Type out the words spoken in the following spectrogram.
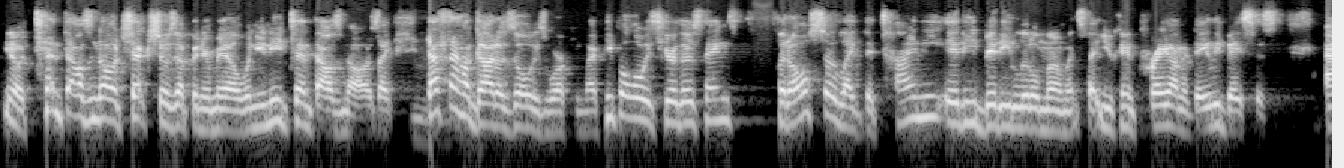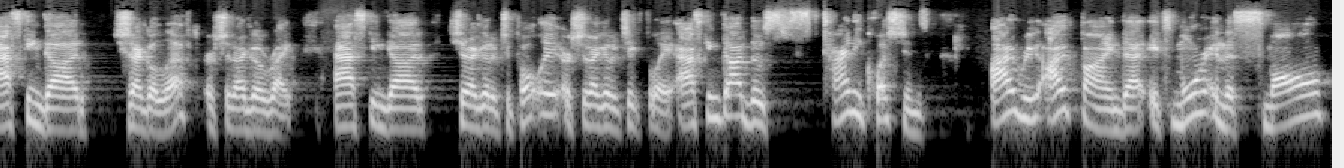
you know, ten thousand dollar check shows up in your mail when you need ten thousand dollars. Like mm-hmm. that's not how God is always working. Like people always hear those things, but also like the tiny itty bitty little moments that you can pray on a daily basis, asking God, should I go left or should I go right? Asking God, should I go to Chipotle or should I go to Chick Fil A? Asking God those tiny questions. I re- I find that it's more in the small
